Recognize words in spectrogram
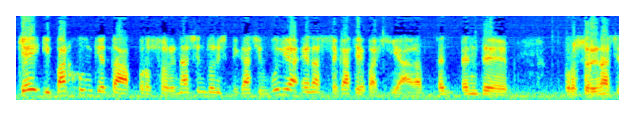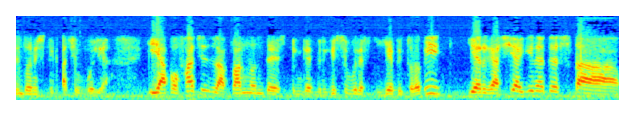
και υπάρχουν και τα προσωρινά συντονιστικά συμβούλια, ένας σε κάθε επαρχία, πέντε προσωρινά συντονιστικά συμβούλια. Οι αποφάσεις λαμβάνονται στην Κεντρική Συμβουλευτική Επιτροπή, η εργασία γίνεται στα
